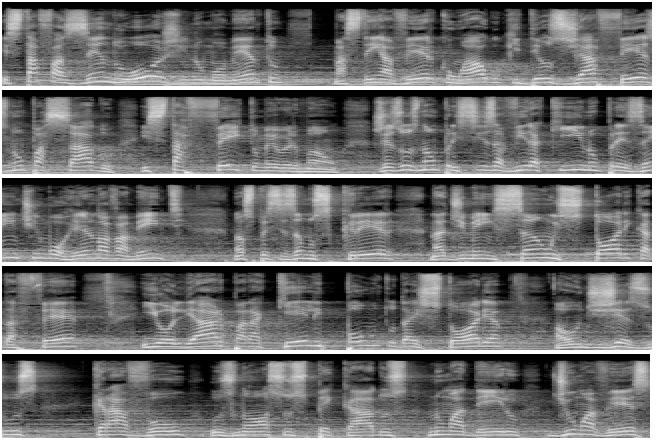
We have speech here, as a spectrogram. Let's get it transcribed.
está fazendo hoje no momento, mas tem a ver com algo que Deus já fez no passado. Está feito, meu irmão. Jesus não precisa vir aqui no presente e morrer novamente. Nós precisamos crer na dimensão histórica da fé e olhar para aquele ponto da história onde Jesus cravou os nossos pecados no madeiro de uma vez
